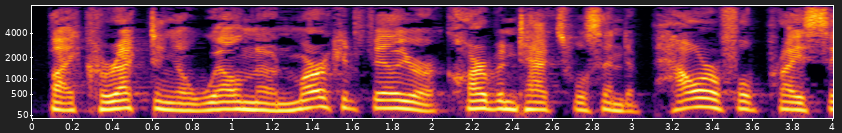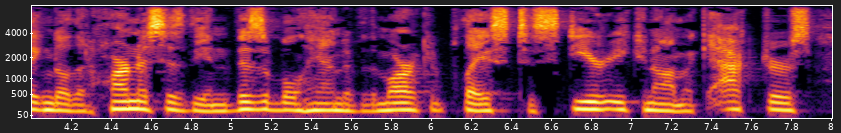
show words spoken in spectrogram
by correcting a well known market failure, a carbon tax will send a powerful price signal that harnesses the invisible hand of the marketplace to steer economic actors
